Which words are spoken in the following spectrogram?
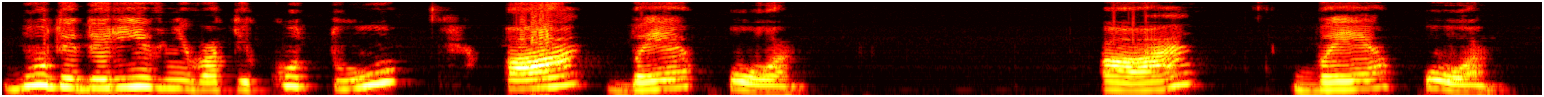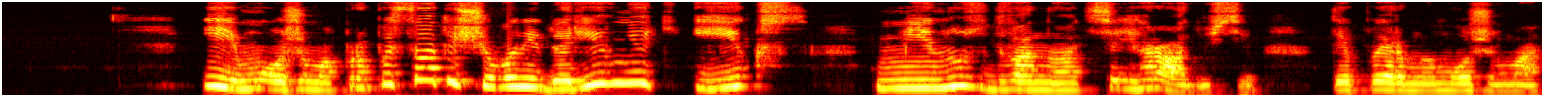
буде дорівнювати куту АБО. АБО. І можемо прописати, що вони дорівнюють х мінус 12 градусів. Тепер ми можемо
